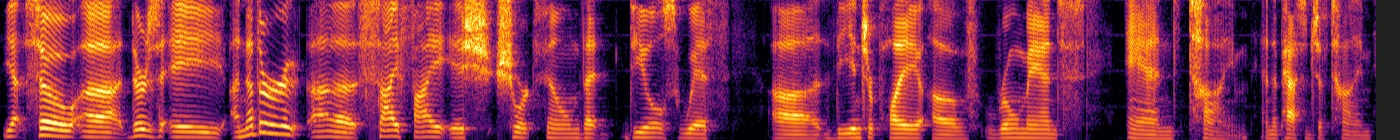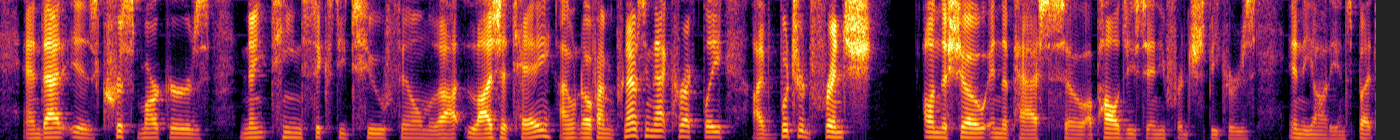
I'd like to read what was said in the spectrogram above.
Yeah, so uh, there's a another uh, sci-fi-ish short film that deals with uh, the interplay of romance and time and the passage of time. And that is Chris Marker's 1962 film La, La Jetée. I don't know if I'm pronouncing that correctly. I've butchered French on the show in the past, so apologies to any French speakers in the audience. But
